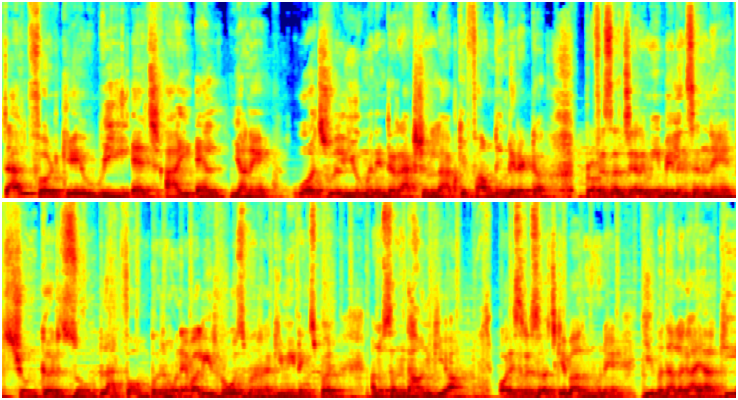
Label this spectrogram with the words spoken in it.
स्टैनफर्ड के वी एच आई एल यानी वर्चुअल ह्यूमन इंटरैक्शन लैब के founding director professor Jeremy Bailenson ने चुनकर जूम प्लेटफॉर्म पर होने वाली रोज़मर्रा की मीटिंग्स पर अनुसंधान किया। और इस रिसर्च के बाद उन्होंने ये पता लगाया कि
